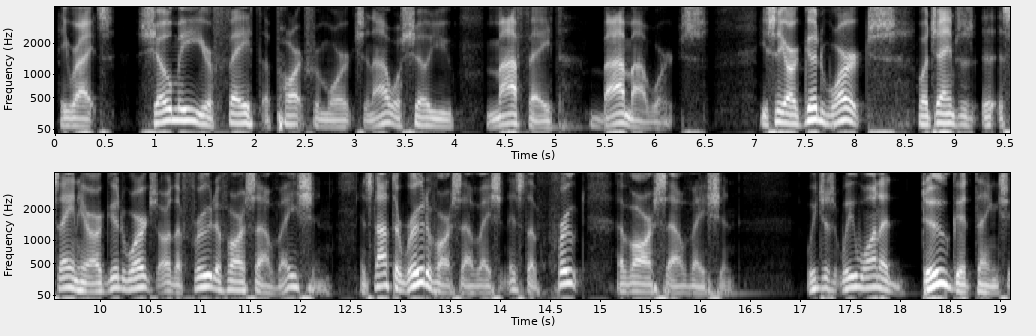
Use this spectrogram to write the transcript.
he writes, Show me your faith apart from works, and I will show you my faith by my works. You see, our good works, what James is, is saying here, our good works are the fruit of our salvation. It's not the root of our salvation, it's the fruit of our salvation. We just we want to do good things.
